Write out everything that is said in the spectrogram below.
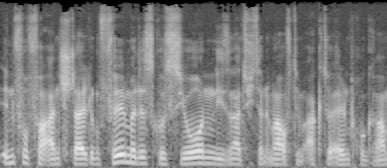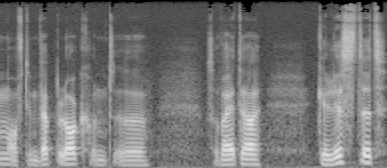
Infoveranstaltungen, Filme, Diskussionen, die sind natürlich dann immer auf dem aktuellen Programm, auf dem Weblog und äh, so weiter gelistet.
